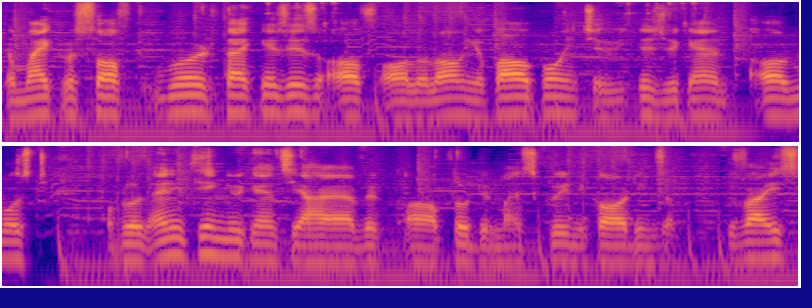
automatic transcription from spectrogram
your microsoft word packages of all along your powerpoint your videos. You can almost upload anything. You can see i have uh, uploaded my screen recordings of device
